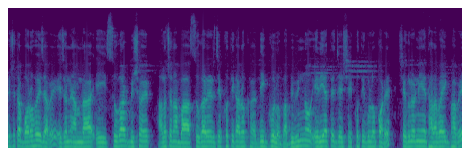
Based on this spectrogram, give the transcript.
কিছুটা বড় হয়ে যাবে এই জন্য আমরা এই সুগার বিষয়ক আলোচনা বা সুগারের যে ক্ষতিকারক দিকগুলো বা বিভিন্ন এরিয়াতে যে সে ক্ষতিগুলো করে, সেগুলো নিয়ে ধারাবাহিকভাবে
